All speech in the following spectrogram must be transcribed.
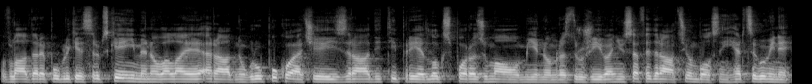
Vlada Republike Srpske imenovala je radnu grupu koja će izraditi prijedlog sporazuma o mirnom razdruživanju sa Federacijom Bosne i Hercegovine,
